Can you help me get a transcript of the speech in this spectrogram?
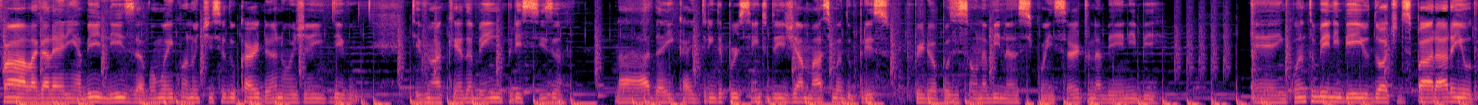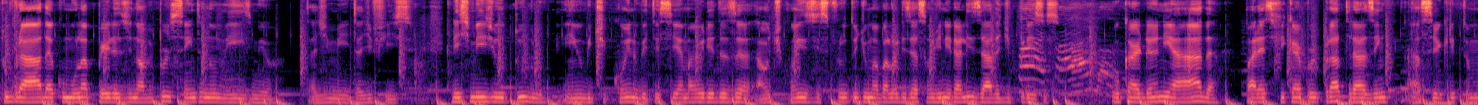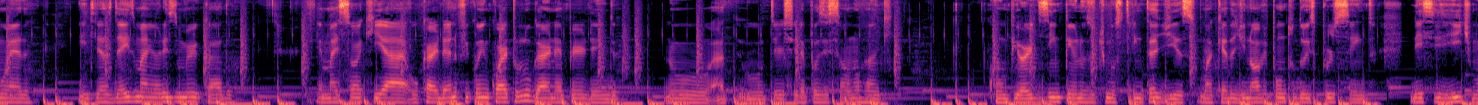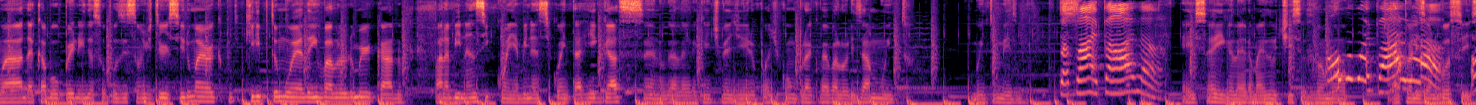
Fala galerinha, beleza? Vamos aí com a notícia do Cardano. Hoje aí teve, teve uma queda bem precisa na ADA aí, cai 30% desde a máxima do preço. Perdeu a posição na Binance Coin, certo? Na BNB. É, enquanto o BNB e o DOT dispararam em outubro, a ADA acumula perdas de 9% no mês, meu. Tá, de, tá difícil. Neste mês de outubro, em o Bitcoin no BTC, a maioria das altcoins desfruta de uma valorização generalizada de preços. O Cardano e a ADA parece ficar por para trás, hein, a ser criptomoeda entre as 10 maiores do mercado. É mais só que a, o Cardano ficou em quarto lugar, né, perdendo no a, o terceira posição no ranking com o pior desempenho nos últimos 30 dias, uma queda de 9,2%. Nesse ritmo, a ADA acabou perdendo a sua posição de terceiro maior criptomoeda em valor do mercado para a Binance Coin. A Binance Coin está arregaçando, galera. Quem tiver dinheiro pode comprar que vai valorizar muito. Muito mesmo. Papai, para! É isso aí, galera. Mais notícias, vamos atualizando vocês.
